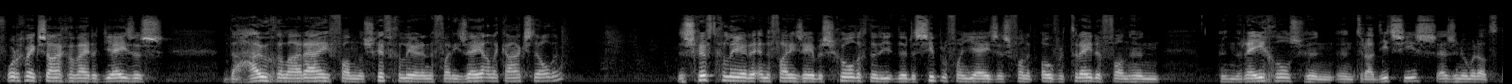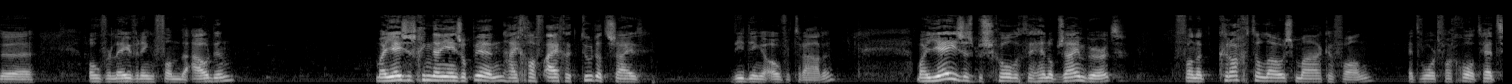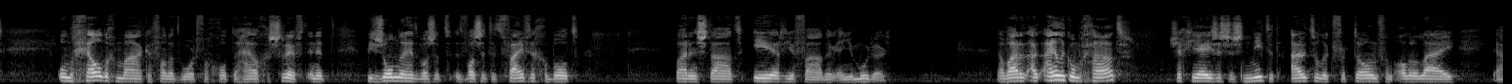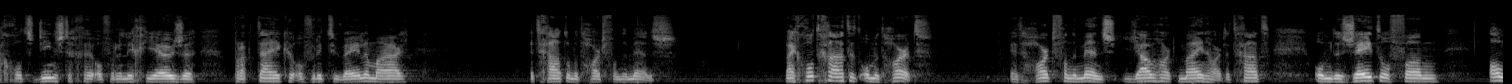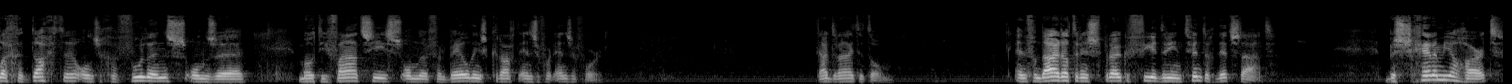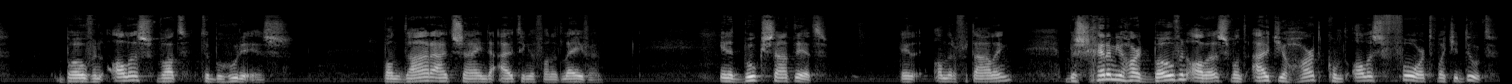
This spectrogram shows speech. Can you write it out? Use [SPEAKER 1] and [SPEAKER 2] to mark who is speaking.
[SPEAKER 1] Vorige week zagen wij dat Jezus de huigelarij van de schriftgeleerden en de fariseeën aan de kaak stelde. De schriftgeleerden en de fariseeën beschuldigden de, discipelen van Jezus van het overtreden van hun, hun regels, hun, hun tradities. Ze noemen dat de overlevering van de ouden. Maar Jezus ging daar niet eens op in. Hij gaf eigenlijk toe dat zij die dingen overtraden. Maar Jezus beschuldigde hen op zijn beurt van het krachteloos maken van het woord van God. Het ongeldig maken van het woord van God, de Heilige Schrift. En het bijzondere het was het, het was het, het vijfde gebod waarin staat, eer je vader en je moeder. Nou, waar het uiteindelijk om gaat, zegt Jezus, is niet het uiterlijk vertoon van allerlei ja, godsdienstige of religieuze praktijken of rituelen, maar het gaat om het hart van de mens. Bij God gaat het om het hart. Het hart van de mens, jouw hart, mijn hart. Het gaat om de zetel van alle gedachten, onze gevoelens, onze motivaties, onze verbeeldingskracht enzovoort enzovoort. Daar draait het om. En vandaar dat er in Spreuken 4:23 dit staat. Bescherm je hart boven alles wat te behoeden is, want daaruit zijn de uitingen van het leven. In het boek staat dit, een andere vertaling. Bescherm je hart boven alles, want uit je hart komt alles voort wat je doet.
